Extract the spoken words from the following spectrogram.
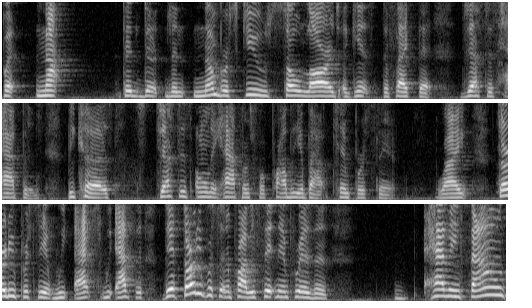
but not the the the number skews so large against the fact that justice happens because justice only happens for probably about 10%, right? 30% we act we absolutely they're 30% are probably sitting in prison having found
